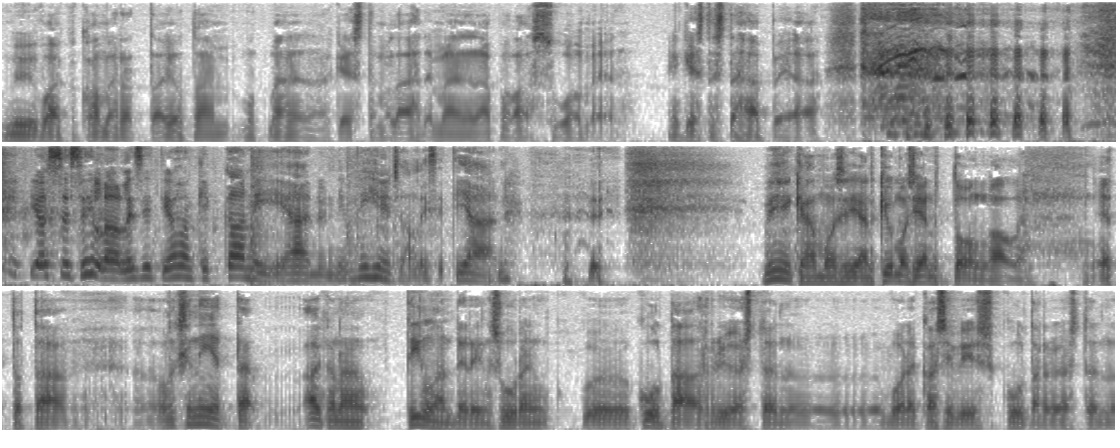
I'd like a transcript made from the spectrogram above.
myy vaikka kamerat tai jotain, mutta mä en enää kestä, mä lähden, mä en enää palaa Suomeen. En kestä sitä häpeää. Jos sä silloin olisit johonkin kaniin jäänyt, niin mihin sä olisit jäänyt? Mihinkään mä olisin jäänyt? Kyllä mä olisin jäänyt Tongalle. Et tota, oliko se niin, että aikanaan Tillanderin suuren kultaryöstön, vuoden 85 kultaryöstön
